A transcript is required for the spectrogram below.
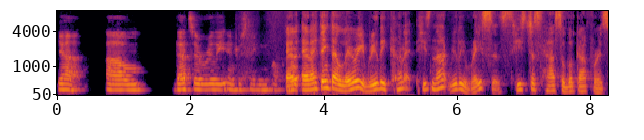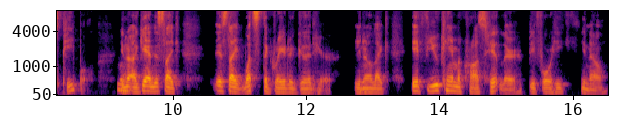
yeah, um, that's a really interesting. approach. And and I think that Larry really kind of he's not really racist. He just has to look out for his people. You know, again, it's like it's like what's the greater good here? You know, like if you came across Hitler before he, you know,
